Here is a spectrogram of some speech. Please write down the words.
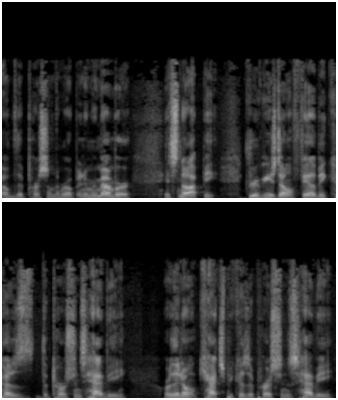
of the person on the rope. And remember, it's not be, gree don't fail because the person's heavy, or they don't catch because the person's heavy.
